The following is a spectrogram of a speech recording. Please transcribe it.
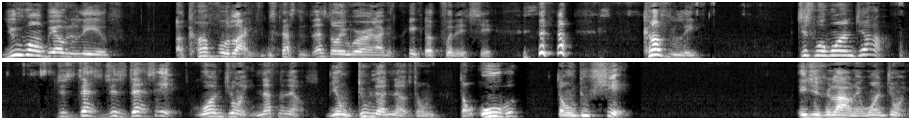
you won't be able to live a comfortable life. That's that's the only word I can think of for this shit. Comfortably, just with one job. Just that's just that's it. One joint, nothing else. You don't do nothing else. Don't don't Uber. Don't do shit. You just rely on that one joint.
